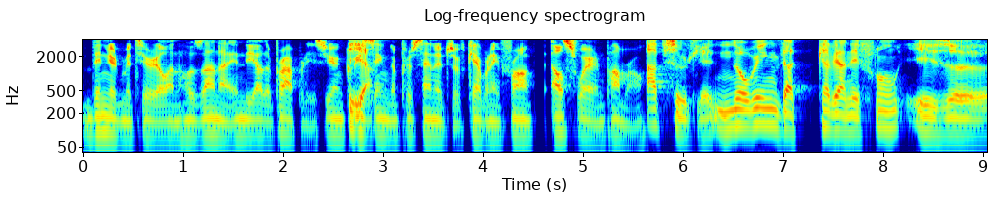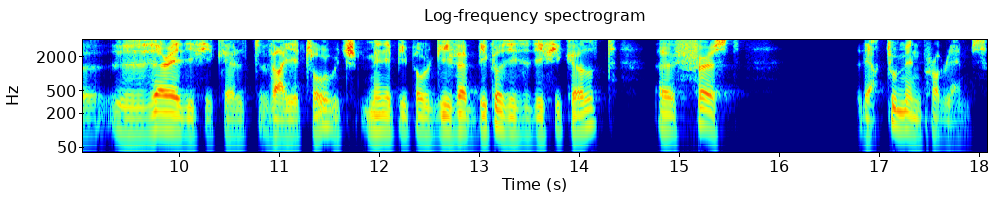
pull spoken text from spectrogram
vineyard material and Hosanna in the other properties. You're increasing yeah. the percentage of Cabernet Franc elsewhere in Pomerol. Absolutely. Knowing that Cabernet Franc is a very difficult varietal, which many people give up because it's difficult. Uh, first, there are two main problems.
